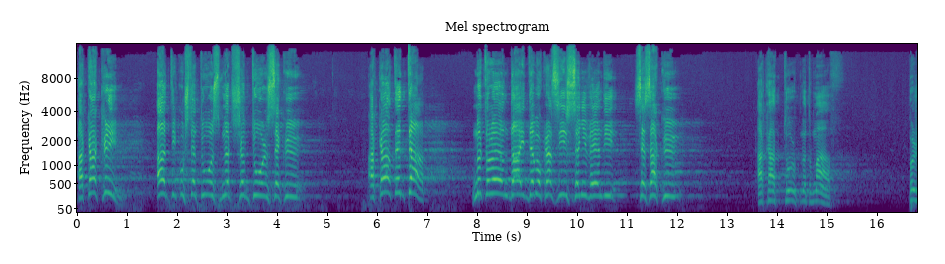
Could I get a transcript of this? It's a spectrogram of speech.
A ka krim antikushtetues më të shëmtuar se ky? A ka atentat më të rëndë ndaj demokracisë së një vendi se sa ky? A ka turp më të madh për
